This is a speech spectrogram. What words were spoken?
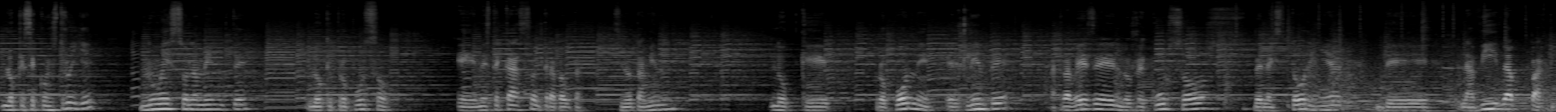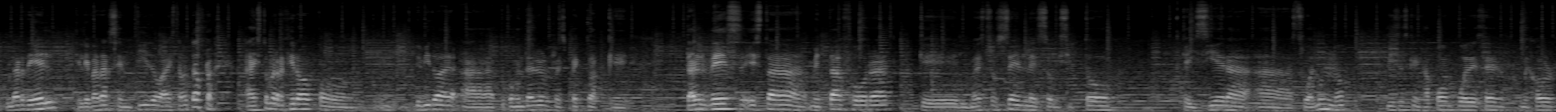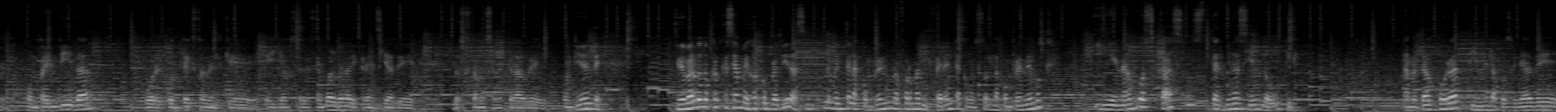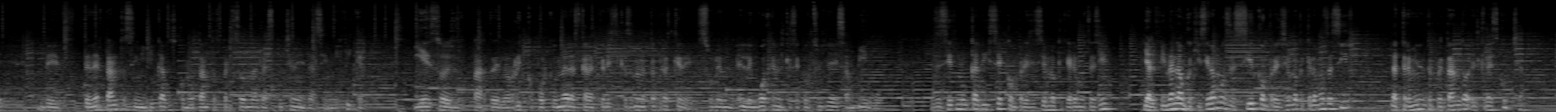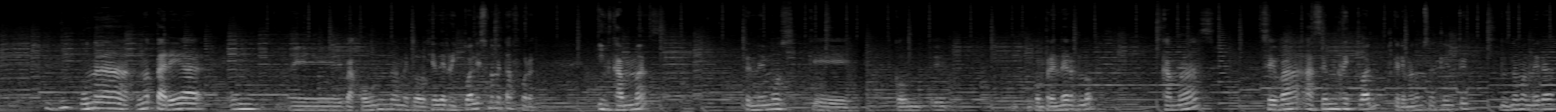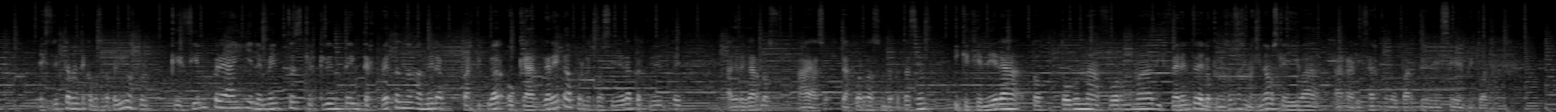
lo que se construye no es solamente lo que propuso en este caso el terapeuta, sino también lo que propone el cliente a través de los recursos, de la historia, de la vida particular de él, que le va a dar sentido a esta metáfora. A esto me refiero debido a, tu comentario respecto a que tal vez esta metáfora que el maestro Zen le solicitó que hiciera a su alumno, dices que en Japón puede ser mejor comprendida por el contexto en el que ellos se desenvuelven, a diferencia de los que estamos en este lado del continente. Sin embargo, no creo que sea mejor comprendida, simplemente la comprende de una forma diferente a como nosotros la comprendemos y en ambos casos termina siendo útil. La metáfora tiene la posibilidad de, tener tantos significados como tantas personas la escuchen y la signifiquen. Y eso es parte de lo rico, porque una de las características de una metáfora es que el lenguaje en el que se construye es ambiguo es decir, nunca dice con precisión lo que queremos decir. Y al final, aunque quisiéramos decir con precisión lo que queremos decir, la termina interpretando el que la escucha. una, tarea eh, bajo una metodología de ritual es una metáfora. Y jamás tenemos que eh, comprenderlo. Jamás se va a hacer un ritual que le mandamos al cliente de una manera estrictamente como se lo pedimos, porque siempre hay elementos que el cliente interpreta de una manera particular o que agrega porque considera pertinente agregarlos de acuerdo a su interpretación y que genera toda una forma diferente de lo que nosotros imaginamos que iba a realizar como parte de ese ritual.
